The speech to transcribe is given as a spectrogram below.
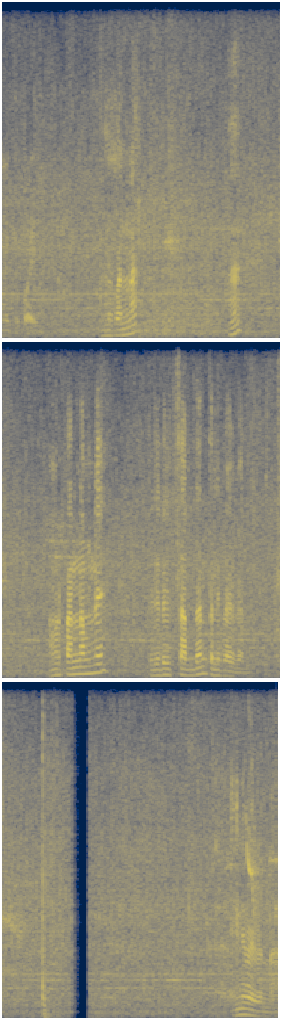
আমি তো পাই পান না? হ্যাঁ? আমার পান নাম নেই? যদি চাপ দেন তাহলে পাইবেন। এখানে পাইবেন না?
